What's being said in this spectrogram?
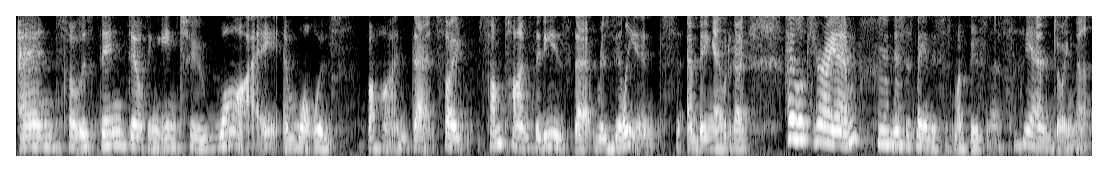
And so it was then delving into why and what was behind that. So sometimes it is that resilience and being able to go, hey, look, here I am. This is me and this is my business. Yeah. And doing that.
